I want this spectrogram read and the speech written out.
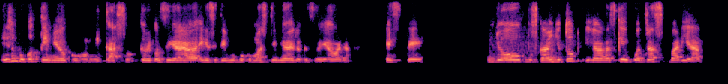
Es un poco tímido como en mi caso, que me consideraba en ese tiempo un poco más tímida de lo que soy ahora. Este, yo buscaba en YouTube y la verdad es que encuentras variedad,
